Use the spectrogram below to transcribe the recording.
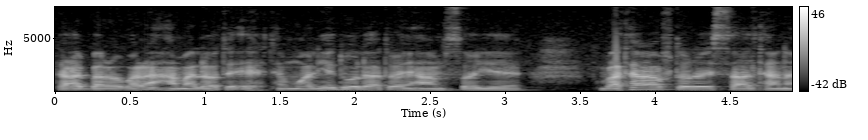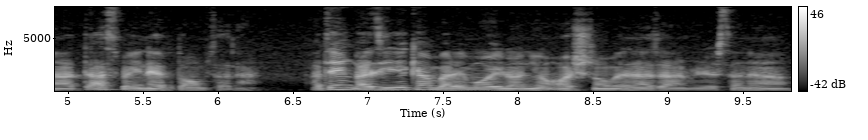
در برابر حملات احتمالی های همسایه و طرفدارای سلطنت دست به این اقدام زدند. حتی این قضیه یکم برای ما ایرانی آشنا به نظر می‌رسه نه؟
